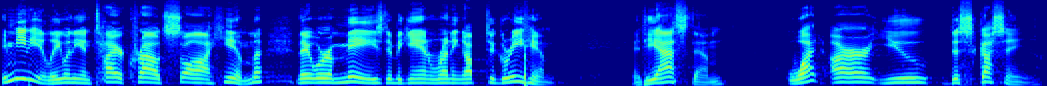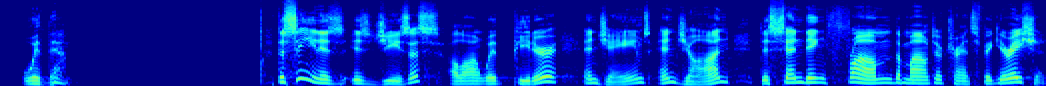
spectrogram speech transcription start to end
Immediately, when the entire crowd saw him, they were amazed and began running up to greet him. And he asked them, What are you discussing with them? The scene is, is Jesus, along with Peter and James and John, descending from the Mount of Transfiguration.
